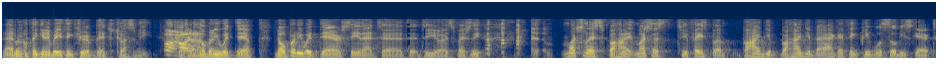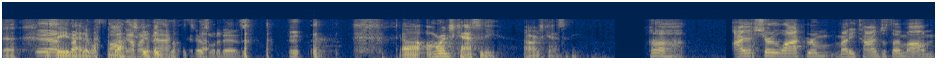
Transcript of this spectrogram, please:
And I don't think anybody thinks you're a bitch. Trust me. Oh, yeah. Nobody would dare. Nobody would dare say that to, to, to you, especially uh, much less behind, much less to your face, but behind you, behind your back. I think people will still be scared to. Yeah, say that about- about you as well, It is what it is. Uh, Orange Cassidy. Orange Cassidy. Uh, I shared the locker room many times with him. Um,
